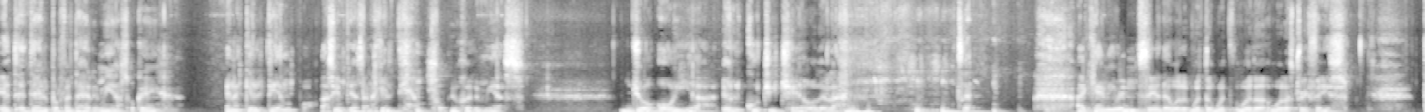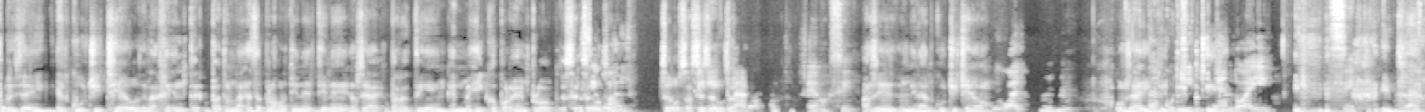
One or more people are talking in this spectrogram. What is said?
Este, este es el profeta Jeremías, ¿ok? En aquel tiempo, así empieza, en aquel tiempo, dijo Jeremías, yo oía el cuchicheo de la... I can't even say that with, with, with, with, a, with a straight face. Pero dice ahí el cuchicheo de la gente. Patrona, esa palabra tiene, tiene, o sea, para ti en, en México, por ejemplo, se, se usa. Se usa, sí, se usa. Claro, cuchicheo, sí. Así, mira el cuchicheo. Igual. O sea, Andan y, cuchicheando y, ahí. Y, sí. Y, claro.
